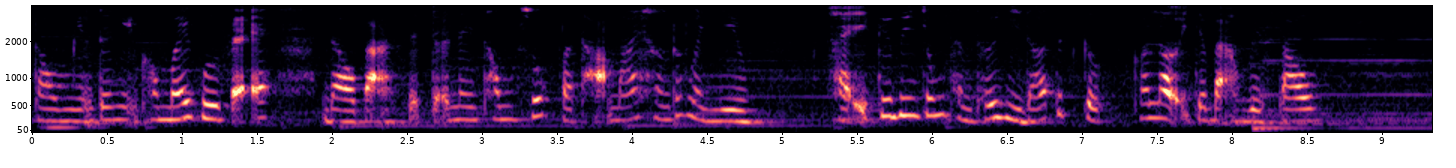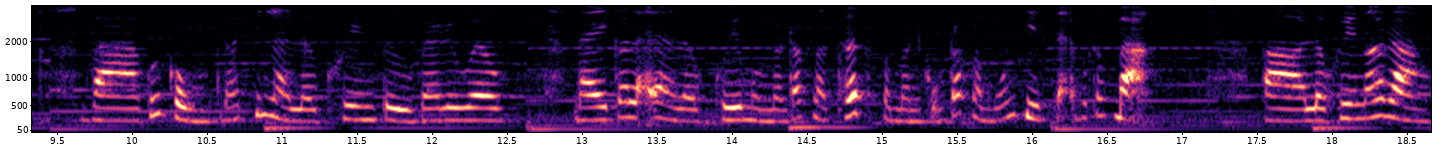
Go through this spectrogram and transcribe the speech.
trong những trải nghiệm không mấy vui vẻ đầu bạn sẽ trở nên thông suốt và thoải mái hơn rất là nhiều. Hãy cứ biến chúng thành thứ gì đó tích cực có lợi cho bạn về sau. Và cuối cùng đó chính là lời khuyên từ Very Well. Đây có lẽ là lời khuyên mà mình rất là thích và mình cũng rất là muốn chia sẻ với các bạn. À, lời khuyên nói rằng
